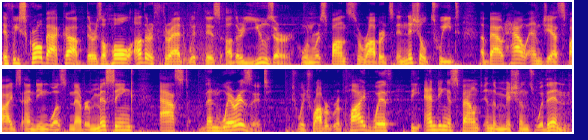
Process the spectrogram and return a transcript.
If we scroll back up, there's a whole other thread with this other user, who in response to Robert's initial tweet about how MGS5's ending was never missing, asked, then where is it? Which Robert replied with, the ending is found in the missions within.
